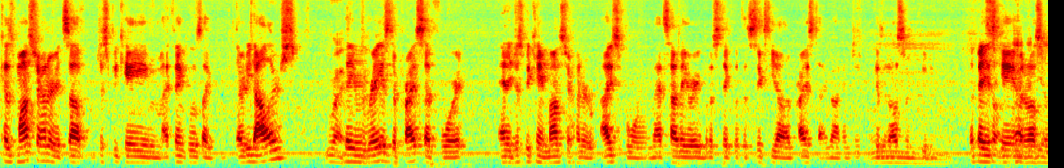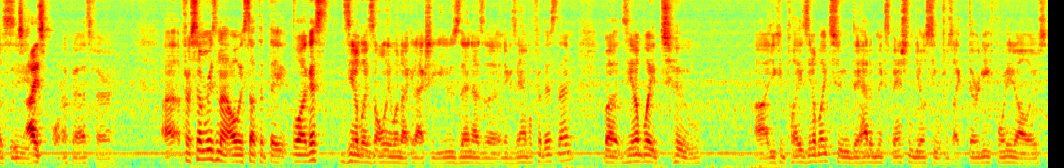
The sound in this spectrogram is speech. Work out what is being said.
because Monster Hunter itself just became, I think it was like thirty dollars. Right. They raised the price up for it, and it just became Monster Hunter Iceborne. That's how they were able to stick with the sixty dollar price tag on it, just because it also included the base So, game and it also DLC. includes Iceborne. Okay, that's fair. Uh, for some reason, I always thought that they. Well, I guess Xenoblade is the only one I could actually use then as a, an example for this. Then, but Xenoblade Two, uh, you could play Xenoblade Two. They had an expansion DLC which was like 30 dollars,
